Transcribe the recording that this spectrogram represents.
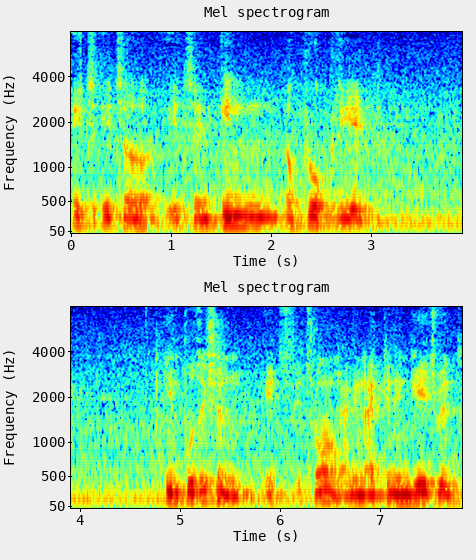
it's it's a it's an inappropriate imposition. It's it's wrong. I mean i can engage with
